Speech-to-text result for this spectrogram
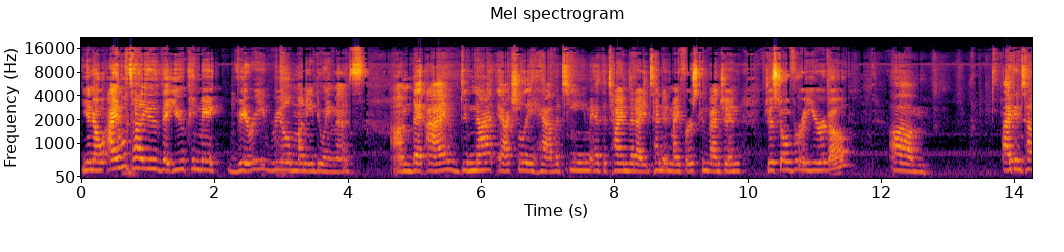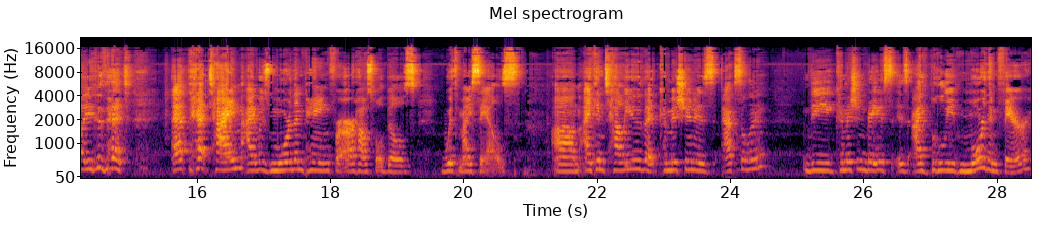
You know, I will tell you that you can make very real money doing this. Um, that I did not actually have a team at the time that I attended my first convention just over a year ago. Um, I can tell you that at that time I was more than paying for our household bills with my sales. Um, I can tell you that commission is excellent. The commission base is, I believe, more than fair.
